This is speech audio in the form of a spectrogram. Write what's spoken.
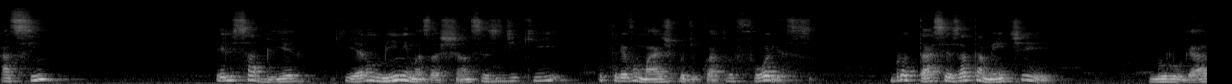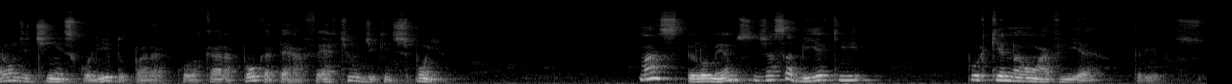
Assim, ele sabia que eram mínimas as chances de que o trevo mágico de quatro folhas brotasse exatamente no lugar onde tinha escolhido para colocar a pouca terra fértil de que dispunha. Mas, pelo menos, já sabia que por que não havia trevos.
